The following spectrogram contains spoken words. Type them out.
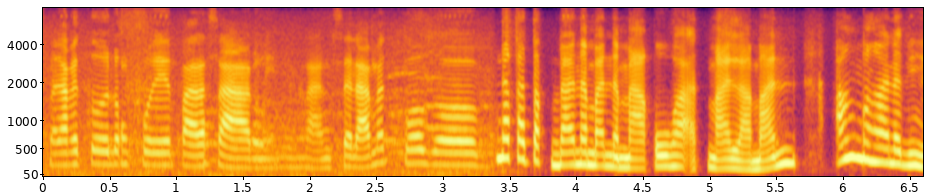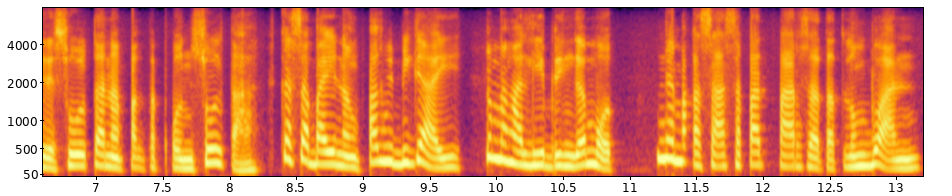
Malaking tulong po yan para sa amin. Maraming salamat po, Gob. Nakatakda naman na makuha at malaman ang mga naging resulta ng pagpapakonsulta kasabay ng pagbibigay ng mga libreng gamot na makasasapat para sa tatlong buwan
